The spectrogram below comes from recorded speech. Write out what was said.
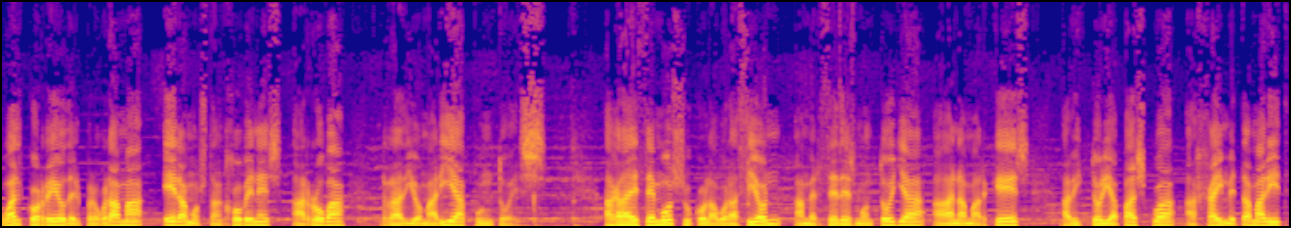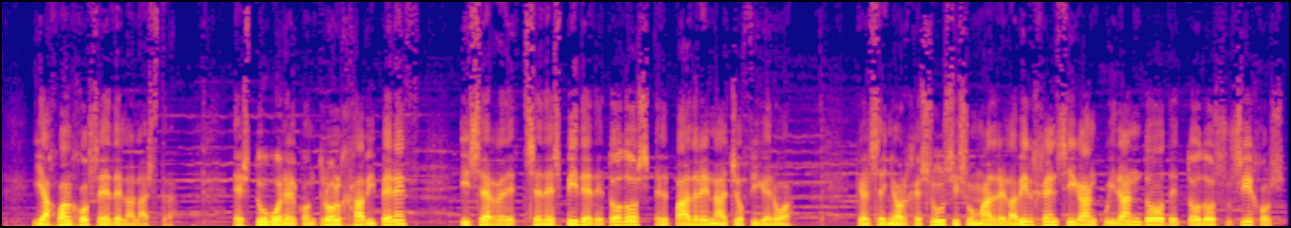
o al correo del programa éramos tan jóvenes arroba radiomaria.es. Agradecemos su colaboración a Mercedes Montoya, a Ana Marqués, a Victoria Pascua, a Jaime Tamarit y a Juan José de la Lastra. Estuvo en el control Javi Pérez y se, se despide de todos el padre Nacho Figueroa. Que el Señor Jesús y su Madre la Virgen sigan cuidando de todos sus hijos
